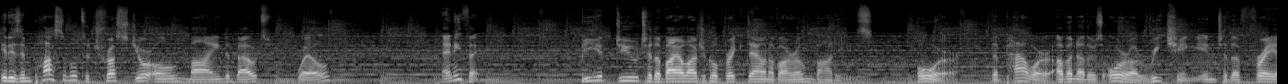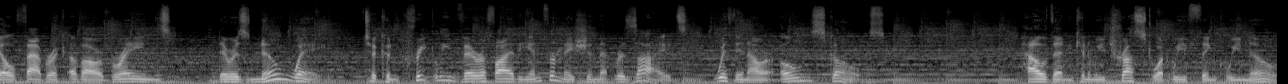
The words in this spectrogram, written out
it is impossible to trust your own mind about, well, anything. Be it due to the biological breakdown of our own bodies, or the power of another's aura reaching into the frail fabric of our brains, there is no way to concretely verify the information that resides within our own skulls. How then can we trust what we think we know?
